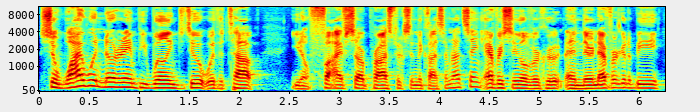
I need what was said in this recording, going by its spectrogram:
So why wouldn't Notre Dame be willing to do it with the top, you know, five star prospects in the class? I'm not saying every single recruit, and they're never going to be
